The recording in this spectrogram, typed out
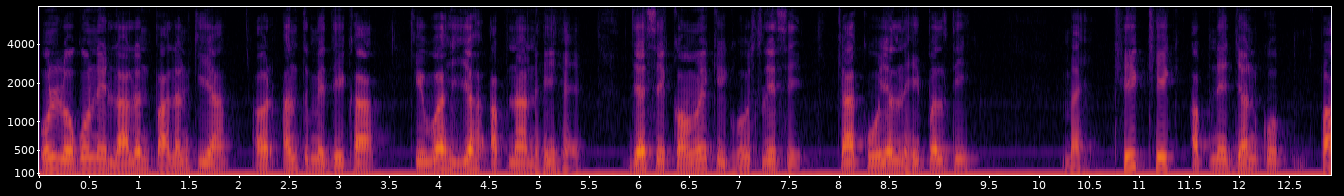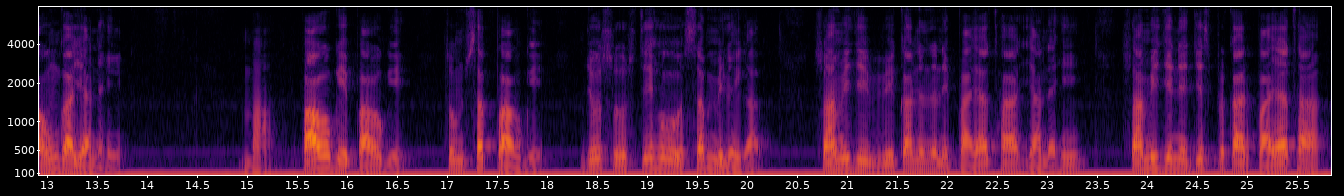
उन लोगों ने लालन पालन किया और अंत में देखा कि वह यह अपना नहीं है। जैसे कौवे के घोंसले से क्या कोयल नहीं पलती? मैं ठीक ठीक अपने जन को पाऊँगा या नहीं? माँ, पाओगे पाओगे, तुम सब पाओगे। जो सोचते हो वो सब मिलेगा। स्वामी जी विवेकानंद ने पाया था या नहीं? स्वामी जी ने जिस प्रकार पाया था,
